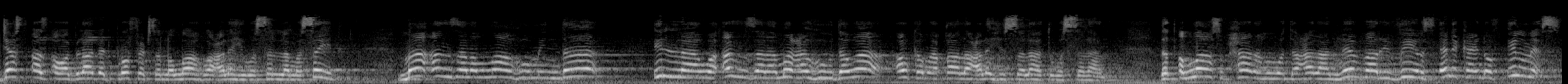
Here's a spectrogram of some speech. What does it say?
Just as our beloved Prophet sallallahu alaihi wasallam said, "Ma anzala Allahu min da' illa wa anzala ma'ahu dawa" or kama qala alayhi salatu wassalam. That Allah subhanahu wa ta'ala never reveals any kind of illness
